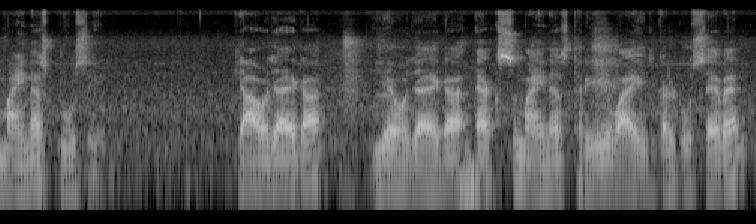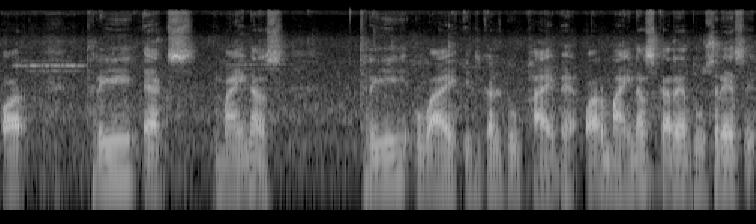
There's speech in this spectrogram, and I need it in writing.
माइनस टू से। क्या हो जाएगा? ये हो जाएगा x minus three y equal to seven और three x minus three y equal to five है। और माइनस कर दूसरे से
